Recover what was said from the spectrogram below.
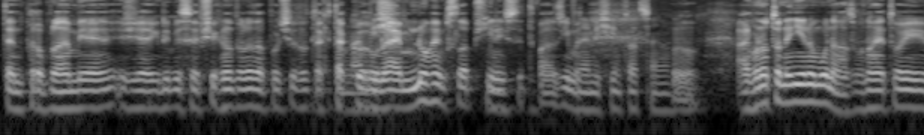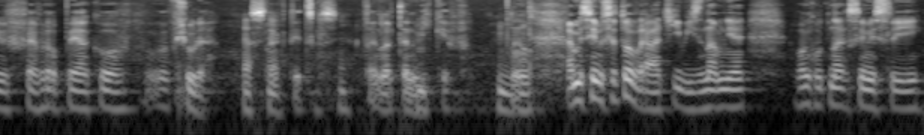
ten problém je, že kdyby se všechno tohle započetlo, tak ta koruna je mnohem slabší, než se tváříme. Nejvyšší inflace, no. no. Ale ono to není jenom u nás, ono je to i v Evropě jako všude. Jasně, prakticky, jasně. tenhle ten výkyv. No. Já myslím, že se to vrátí významně. Pan Kutnar si myslí,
